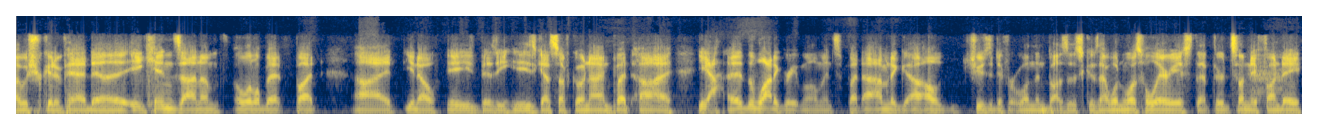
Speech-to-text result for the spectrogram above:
I wish we could have had uh, Akins on them a little bit, but uh, you know, he's busy. He's got stuff going on. But uh, yeah, a lot of great moments. But I'm gonna I'll choose a different one than Buzz's because that one was hilarious. That third Sunday fun day.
